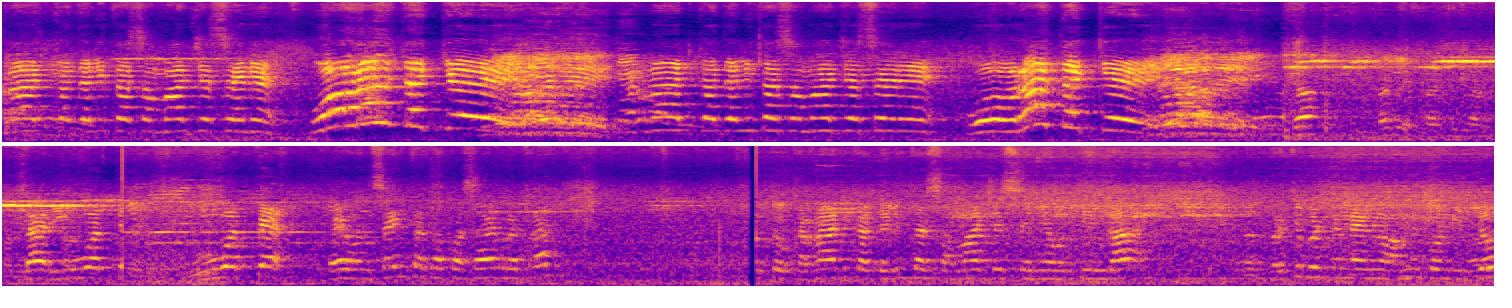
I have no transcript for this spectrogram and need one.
ಕರ್ನಾಟಕ ದಲಿತ ಸಮಾಜ ಸೇನೆ ಹೋರಾಟಕ್ಕೆ. ಕರ್ನಾಟಕ ದಲಿತ ಸಮಾಜ ಸೇನೆ ಹೋರಾಟಕ್ಕೆ. ಸರ್ ಇವತ್ತೆ ಇವತ್ತೆ. ಒಂದು ಸೈನ್ ತಗೋಪ್ಪ ಸಾಹೇಬ್ರ ಹತ್ರ. ಇವತ್ತು ಕರ್ನಾಟಕ ದಲಿತ ಸಮಾಜ ಸೇನೆ ವತಿಯಿಂದ ಪ್ರತಿಭಟನೆಯನ್ನು ಹಮ್ಮಿಕೊಂಡಿದ್ದು.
